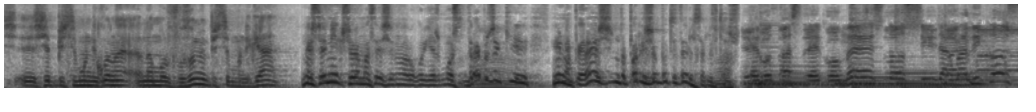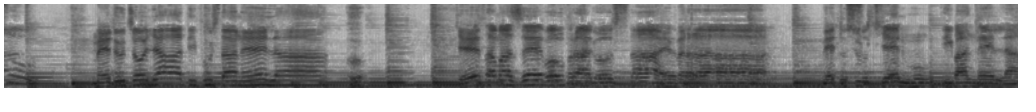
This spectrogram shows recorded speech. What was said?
σε, σε επιστημονικό, να, να μορφωθούμε επιστημονικά. Να σε ανοίξει άμα θες ένα λογαριασμό στην τράπεζα και να περάσεις να τα πάρεις όποτε θέλεις τα λεφτά σου. Εγώ θα στέκομαι στο σύνταγμα δικό σου με του τσολιά τη φουστανέλα και θα μαζεύω φράγκο στα ευρώ με του σουτιέν μου την πανέλα.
